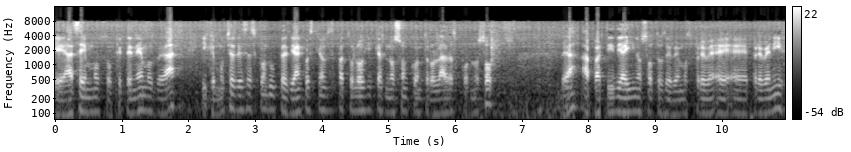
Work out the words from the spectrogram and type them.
que hacemos o que tenemos, ¿verdad? y que muchas de esas conductas ya en cuestiones patológicas no son controladas por nosotros. ¿verdad? A partir de ahí nosotros debemos eh, eh, prevenir.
